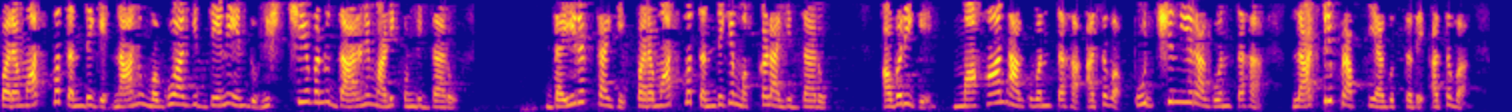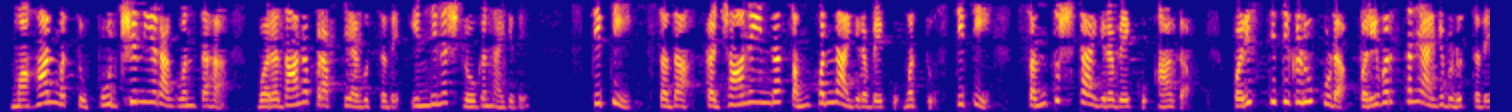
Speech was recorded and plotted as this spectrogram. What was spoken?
ಪರಮಾತ್ಮ ತಂದೆಗೆ ನಾನು ಮಗು ಆಗಿದ್ದೇನೆ ಎಂದು ನಿಶ್ಚಯವನ್ನು ಧಾರಣೆ ಮಾಡಿಕೊಂಡಿದ್ದಾರೋ? ಡೈರೆಕ್ಟ್ ಆಗಿ ಪರಮಾತ್ಮ ತಂದೆಗೆ ಮಕ್ಕಳಾಗಿದ್ದಾರೋ? ಅವರಿಗೆ ಮಹಾನ್ ಆಗುವಂತಹ ಅಥವಾ ಪೂಜ್ಯನೀಯರಾಗುವಂತಹ ಲಾಟ್ರಿ ಪ್ರಾಪ್ತಿಯಾಗುತ್ತದೆ ಅಥವಾ ಮಹಾನ್ ಮತ್ತು ಪೂಜ್ಯನೀಯರಾಗುವಂತಹ ವರದಾನ ಪ್ರಾಪ್ತಿಯಾಗುತ್ತದೆ. ಇಂದಿನ ಶ್ಲೋಗನ್ ಆಗಿದೆ ಸ್ಥಿತಿ ಸದಾ ಖಜಾನೆಯಿಂದ ಸಂಪನ್ನ ಆಗಿರಬೇಕು ಮತ್ತು ಸ್ಥಿತಿ ಸಂತುಷ್ಟ ಆಗಿರಬೇಕು. ಆಗ ಪರಿಸ್ಥಿತಿಗಳು ಕೂಡ ಪರಿವರ್ತನೆ ಆಗಿಬಿಡುತ್ತದೆ.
